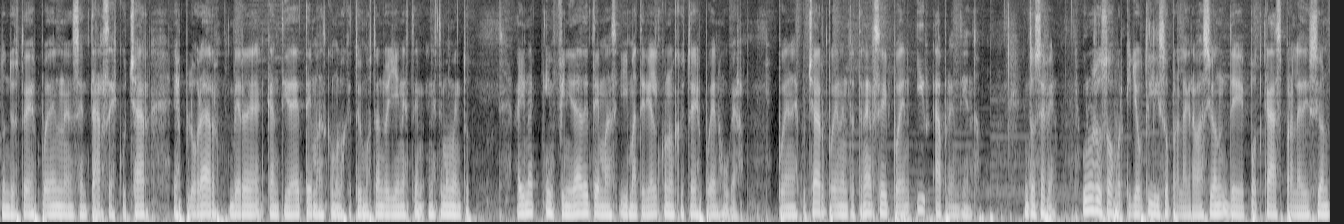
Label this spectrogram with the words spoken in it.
donde ustedes pueden eh, sentarse, escuchar, explorar, ver eh, cantidad de temas como los que estoy mostrando allí en este, en este momento. Hay una infinidad de temas y material con los que ustedes pueden jugar. Pueden escuchar, pueden entretenerse y pueden ir aprendiendo. Entonces, ven, uno de los software que yo utilizo para la grabación de podcast, para la edición,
